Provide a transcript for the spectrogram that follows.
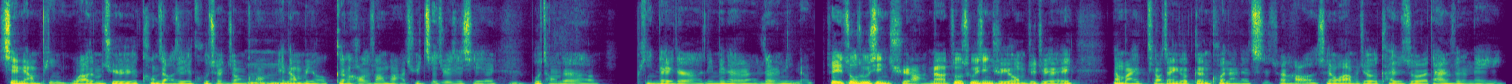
限量品，我要怎么去控制好这些库存状况？哎、嗯欸，那我们有更好的方法去解决这些不同的品类的里面的 learning 呢？所以做出兴趣啦，那做出兴趣以后，我们就觉得哎。欸那我们来挑战一个更困难的尺寸好了，所以的话我们就开始做了单份的内衣。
